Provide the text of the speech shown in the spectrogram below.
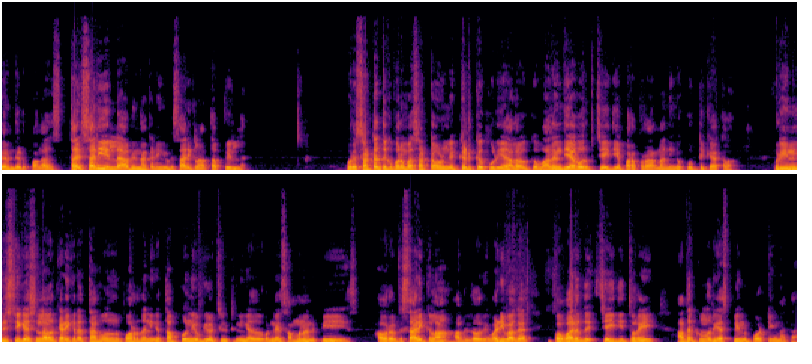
தேர்ந்தெடுப்பாங்க. த சரியில்லை அப்படின்னாக்கா நீங்கள் விசாரிக்கலாம் தப்பு இல்லை. ஒரு சட்டத்துக்கு புறம்பா சட்ட ஒழுங்கை கெடுக்கக்கூடிய அளவுக்கு வதந்தியாக ஒரு செய்தியை பரப்புறாருன்னா நீங்கள் கூப்பிட்டு கேட்கலாம். ஒரு இன்வெஸ்டிகேஷனில் அவர் கிடைக்கிற தகவல்னு போடுறத நீங்கள் தப்புன்னு எப்படி வச்சுக்கிட்டு நீங்கள் அதை உடனே சம்மன் அனுப்பி அவரை விசாரிக்கலாம் அப்படின்ற ஒரு வழிவகை இப்போ வருது செய்தித்துறை. அதற்குன்னு ஒரு எஸ்பின்னு போட்டிங்கனாக்கா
